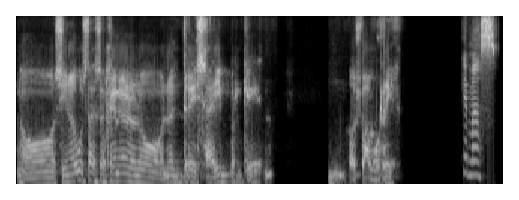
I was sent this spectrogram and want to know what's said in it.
no, si no gusta ese género, no, no entréis ahí porque os va a aburrir. ¿Qué más?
